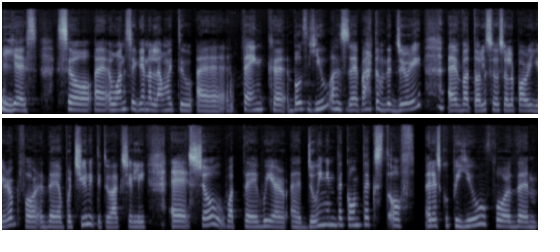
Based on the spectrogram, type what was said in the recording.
Yes. So uh, once again, allow me to uh, thank uh, both you as a part of the jury, uh, but also Solar Power Europe for the opportunity to actually uh, show what uh, we are doing in the context of REScoop.eu for the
